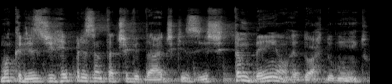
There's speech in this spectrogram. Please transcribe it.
uma crise de representatividade que existe também ao redor do mundo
